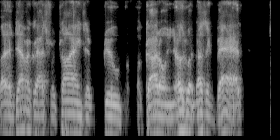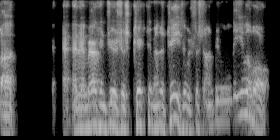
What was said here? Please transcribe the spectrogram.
by the Democrats for trying to do God only knows what, nothing bad. Uh, and the American Jews just kicked him in the teeth. It was just unbelievable.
